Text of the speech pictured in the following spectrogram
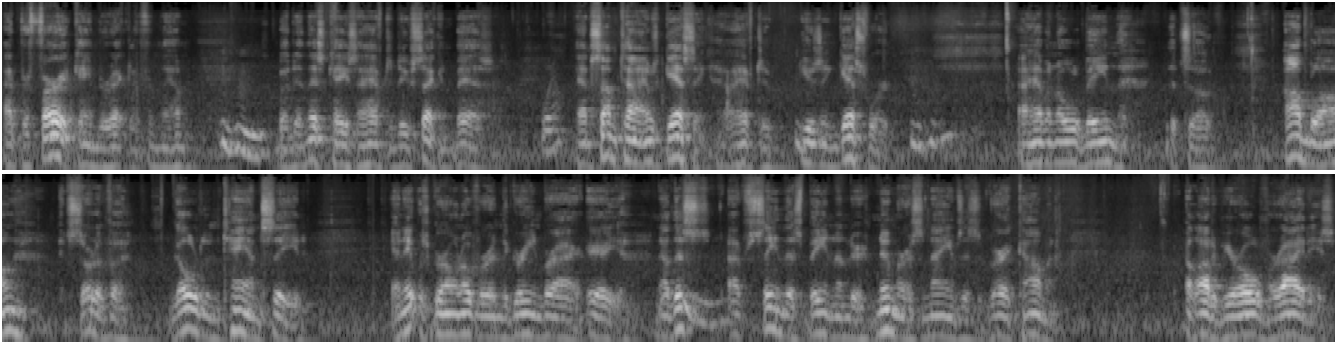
I'd prefer it came directly from them, mm-hmm. but in this case, I have to do second best. Well, and sometimes guessing. I have to using guesswork. Mm-hmm. I have an old bean that's a oblong. It's sort of a golden tan seed, and it was grown over in the Greenbrier area. Now, this I've seen this bean under numerous names. It's very common. A lot of your old varieties,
